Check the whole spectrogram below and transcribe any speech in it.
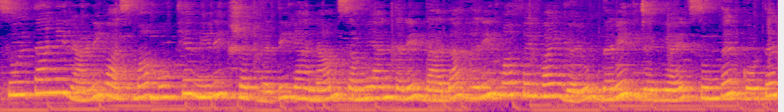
સુલતાની રાણીવાસમાં મુખ્ય નિરીક્ષક હતી. આ નામ સમયાંતરે દાદા હરીરમાં ફેરવાઈ ગયું. દરેક જગ્યાએ સુંદર કોતર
